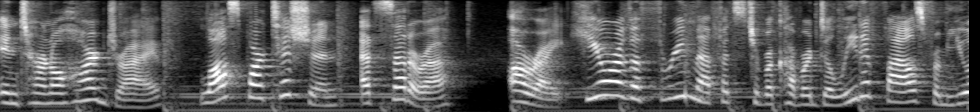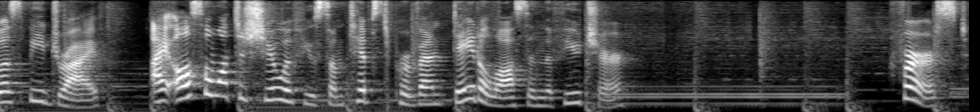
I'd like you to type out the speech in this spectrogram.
internal hard drive, lost partition, etc. Alright, here are the three methods to recover deleted files from USB drive. I also want to share with you some tips to prevent data loss in the future. First,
